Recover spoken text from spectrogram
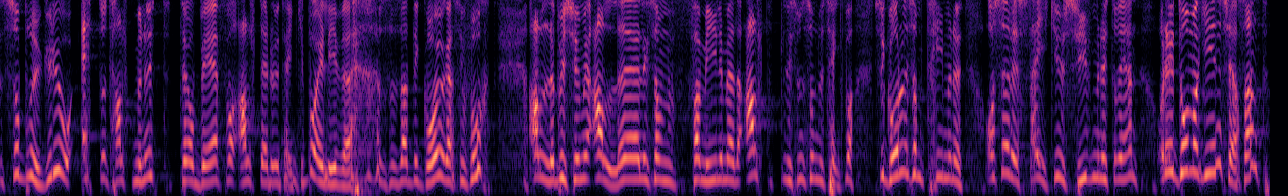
så bruker du jo ett og et halvt minutt til å be for alt det du tenker på i livet. Så det går jo ganske fort. Alle bekymringer, alle liksom, familiemedlemmer, alt liksom, som du tenker på. Så går det liksom tre minutter, og så er det steike syv minutter igjen. Og det er da magien skjer. sant?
